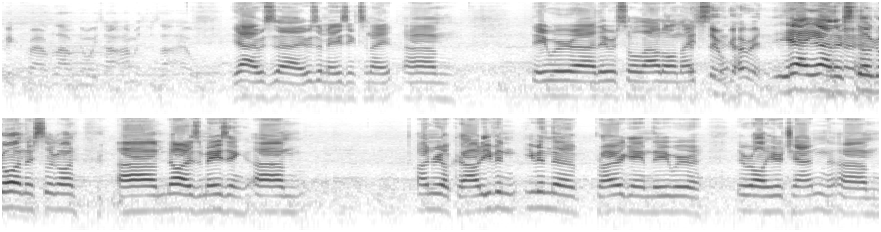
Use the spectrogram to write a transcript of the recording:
big crowd, loud noise. How, how much does that help? Yeah, it was uh, it was amazing tonight. Um, they were uh, they were so loud all night. They're still going. Yeah, yeah, they're still going. They're still going. Um, no, it was amazing. Um, unreal crowd. Even even the prior game, they were they were all here chatting. Um,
